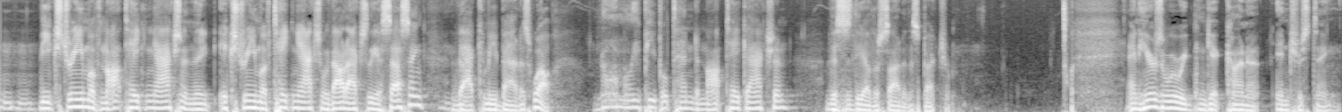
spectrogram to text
Mm-hmm. The extreme of not taking action and the extreme of taking action without actually assessing, mm-hmm. that can be bad as well. Normally, people tend to not take action. This is the other side of the spectrum. And here's where we can get kind of interesting.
